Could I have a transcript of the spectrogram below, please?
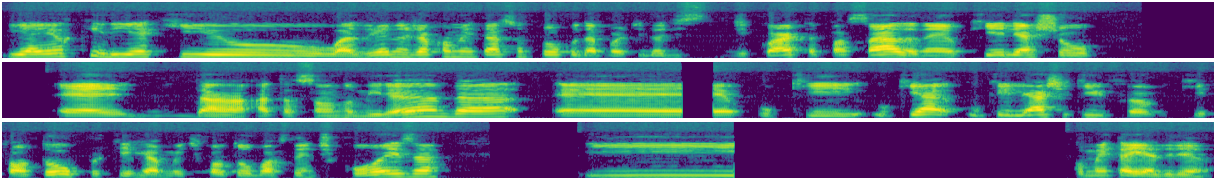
E aí eu queria que o Adriano já comentasse um pouco da partida de, de quarta passada, né? O que ele achou é, da atuação do Miranda, é, o, que, o, que, o que ele acha que, que faltou, porque realmente faltou bastante coisa. E comenta aí, Adriano.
